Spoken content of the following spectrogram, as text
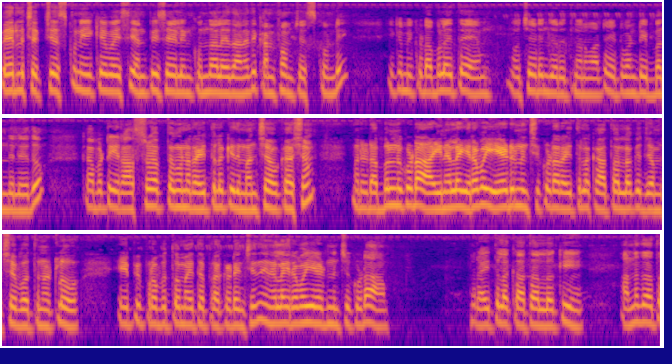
పేర్లు చెక్ చేసుకుని ఈకేవైసీ ఎన్పిసిఐ లింక్ ఉందా లేదా అనేది కన్ఫర్మ్ చేసుకోండి. ఇక మీకు డబ్బులు అయితే వచ్చేయడం జరుగుతుంది అనమాట ఎటువంటి ఇబ్బంది లేదు. కాబట్టి రాష్ట్ర వ్యాప్తంగా ఉన్న రైతులకు ఇది మంచి అవకాశం. మరి డబ్బులను కూడా ఈ నెల ఇరవై ఏడు నుంచి కూడా రైతుల ఖాతాల్లోకి జమ చేయబోతున్నట్లు ఏపీ ప్రభుత్వం అయితే ప్రకటించింది. ఈ నెల ఇరవై ఏడు నుంచి కూడా రైతుల ఖాతాల్లోకి అన్నదాత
